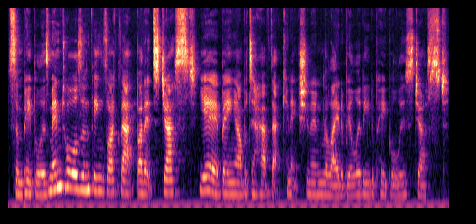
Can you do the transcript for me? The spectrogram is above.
some people as mentors and things like that. But it's just, yeah, being able to have that connection and relatability to people is just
